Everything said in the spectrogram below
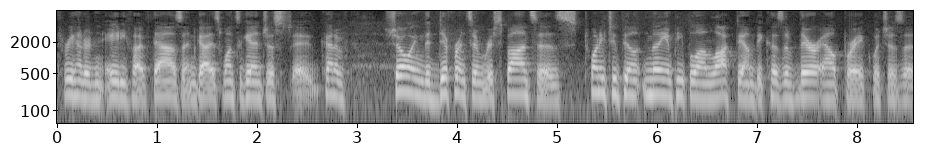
385,000. Guys, once again, just uh, kind of showing the difference in responses. 22 million people on lockdown because of their outbreak, which is a,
